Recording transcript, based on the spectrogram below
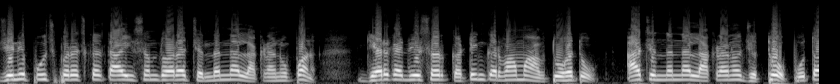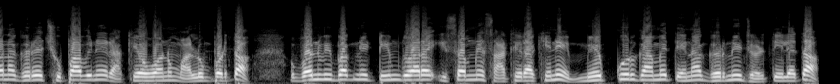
જેની પૂછપરછ કરતા આ ઈસમ દ્વારા ચંદનના લાકડાનું પણ ગેરકાયદેસર કટિંગ કરવામાં આવતું હતું. આ ચંદનના લાકડાનો જથ્થો પોતાના ઘરે છુપાવીને રાખ્યો હોવાનું માલુમ પડતા વન વિભાગની ટીમ દ્વારા ઈસમને સાથે રાખીને મેપકુર ગામે તેના ઘરની ઝડપી લેતા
